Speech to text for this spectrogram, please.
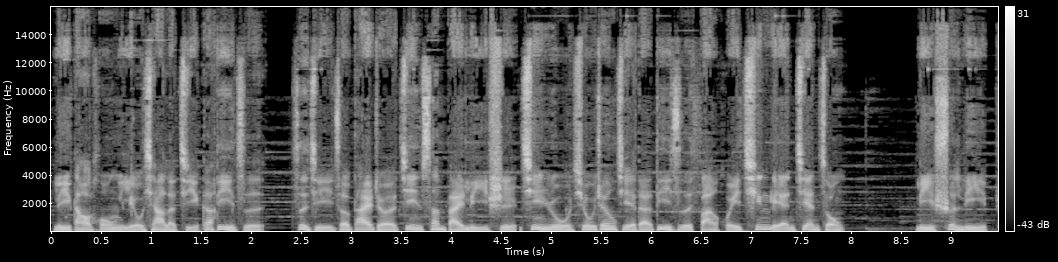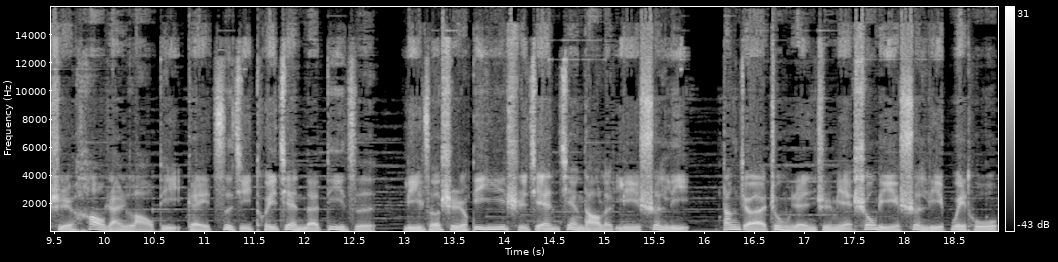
李道宏留下了几个弟子。自己则带着近三百李氏进入修真界的弟子返回青莲剑宗。李顺利是浩然老弟给自己推荐的弟子，李则是第一时间见到了李顺利，当着众人之面收李顺利为徒，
